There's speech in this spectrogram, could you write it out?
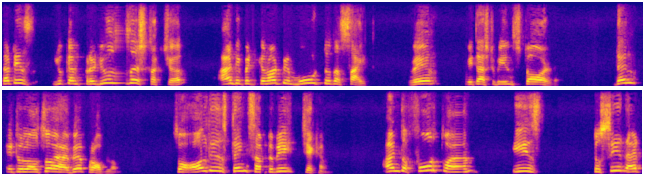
That is, you can produce a structure and if it cannot be moved to the site where it has to be installed, then it will also have a problem. So all these things have to be checked. And the fourth one is to see that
